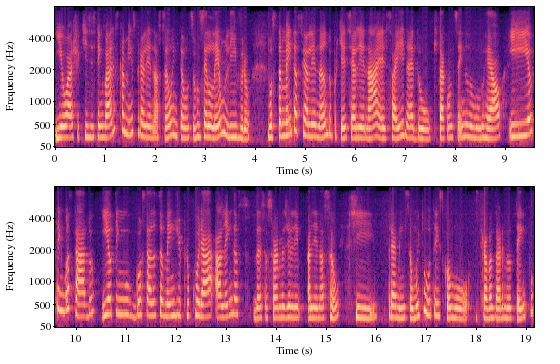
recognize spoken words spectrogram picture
e eu acho que existem vários caminhos para alienação. Então, se você lê um livro, você também está se alienando, porque se alienar é sair, né, do que está acontecendo no mundo real. E eu tenho gostado, e eu tenho gostado também de procurar, além das, dessas formas de alienação, que para mim são muito úteis como extravasar meu tempo.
